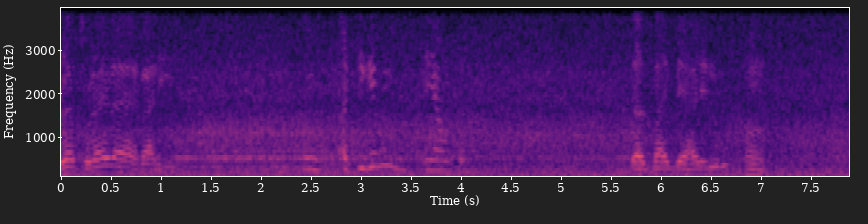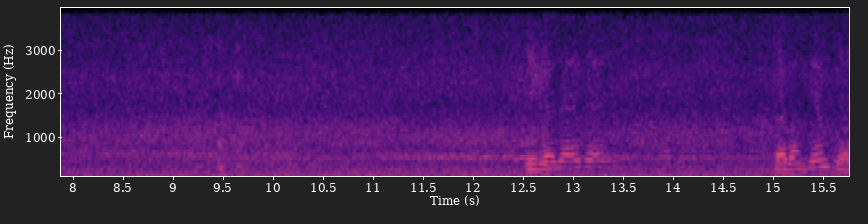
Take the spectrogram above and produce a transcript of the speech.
પેલા છોડાઈ રહ્યા ગાડી. અટકી ગઈ નહીં અહીંયા ઉપર. દસ ભાઈ બેહાડીને એકલા જાય બાબા કેમ છે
